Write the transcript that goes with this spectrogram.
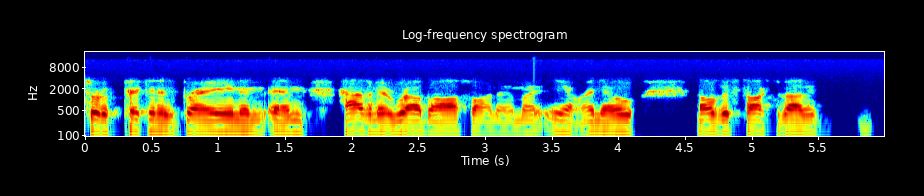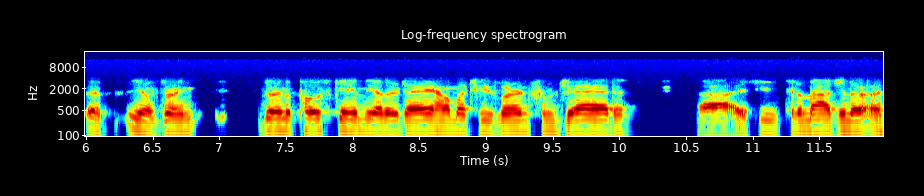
sort of picking his brain and, and having it rub off on him. I, you know, I know Elvis talked about it, uh, you know, during during the post game the other day, how much he's learned from Jed. And uh, if you can imagine a, a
